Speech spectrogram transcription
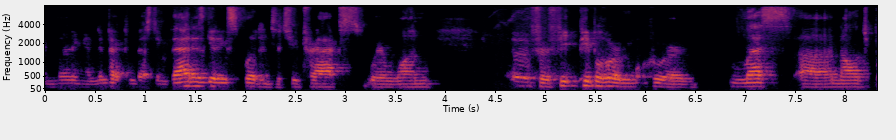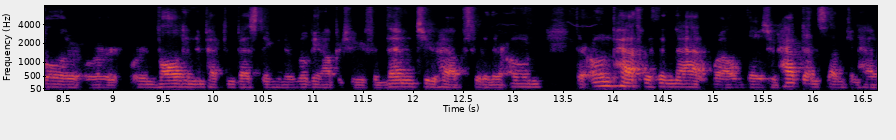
in learning and impact investing, that is getting split into two tracks where one uh, for people who are who are less uh, knowledgeable or, or, or involved in impact investing, there will be an opportunity for them to have sort of their own their own path within that, while those who have done some can have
